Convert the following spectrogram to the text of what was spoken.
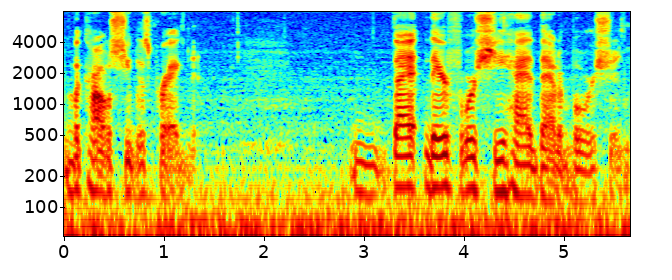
because she was pregnant that therefore she had that abortion.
